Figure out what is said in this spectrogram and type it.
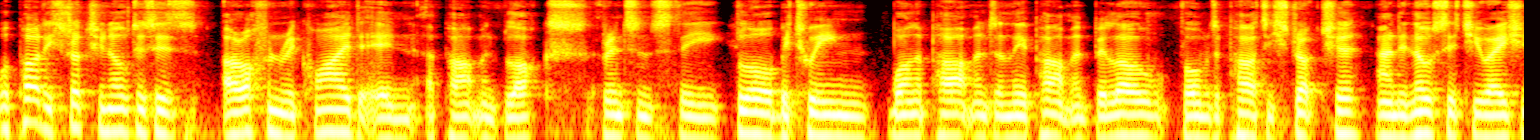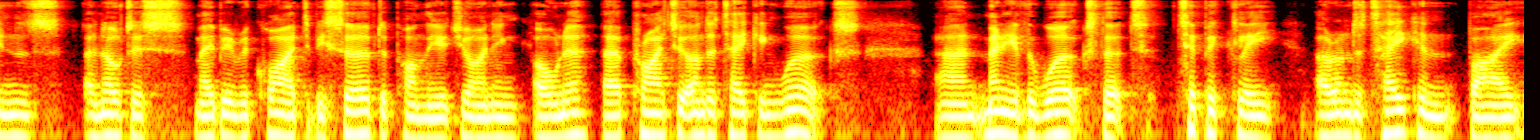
Well, party structure notices are often required in apartment blocks. For instance, the floor between one apartment and the apartment below forms a party structure, and in those situations, a notice may be required to be served upon the adjoining owner uh, prior to undertaking works. And many of the works that typically are undertaken by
